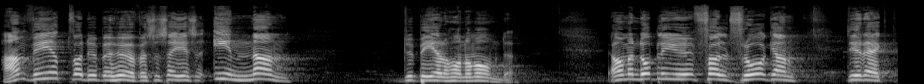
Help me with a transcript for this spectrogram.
Han vet vad du behöver, så säger Jesus innan du ber honom om det. Ja, men då blir ju följdfrågan direkt,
